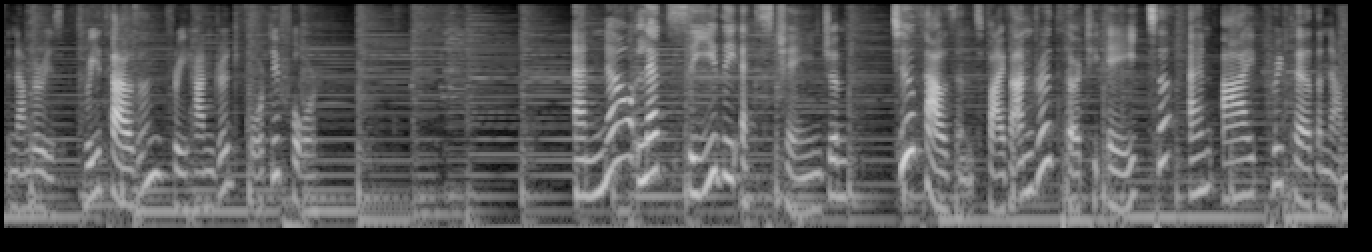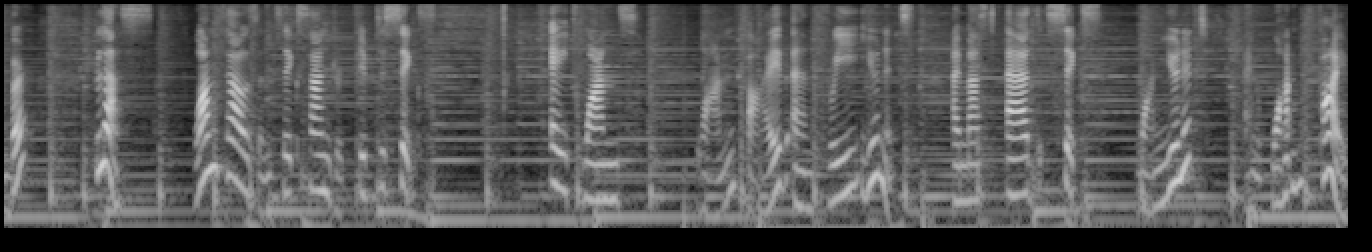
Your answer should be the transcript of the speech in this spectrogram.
The number is 3,344. And now let's see the exchange. Um, 2,538 and I prepare the number plus 1,656 8 ones, 1, 5 and 3 units. I must add 6, 1 unit and 1 5.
